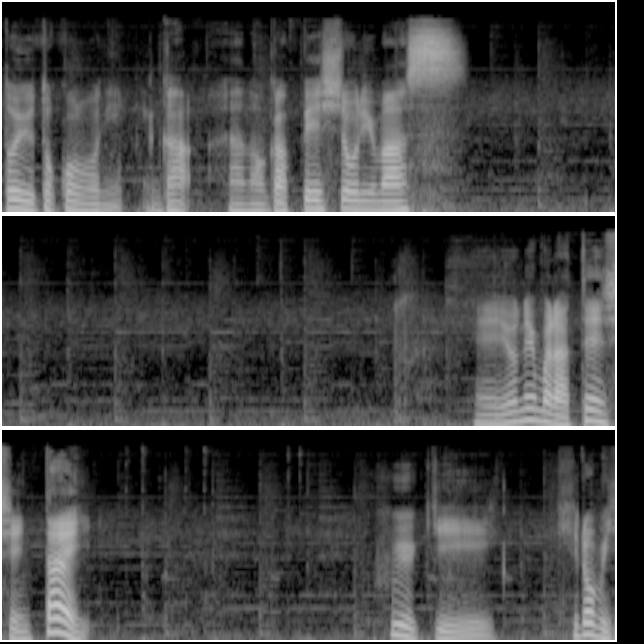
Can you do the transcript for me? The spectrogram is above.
というところにがあの合併しております。えー、米村天心対冬木博道。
